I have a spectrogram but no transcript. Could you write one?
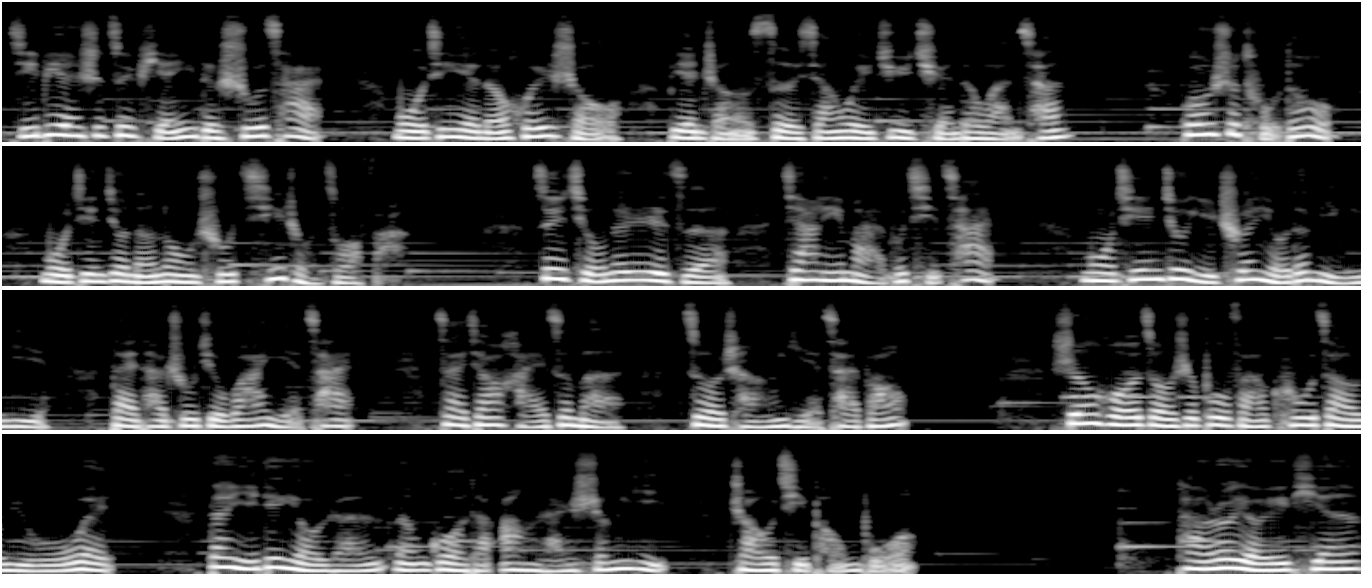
即便是最便宜的蔬菜，母亲也能挥手变成色香味俱全的晚餐。光是土豆，母亲就能弄出七种做法。最穷的日子，家里买不起菜，母亲就以春游的名义带他出去挖野菜，再教孩子们做成野菜包。生活总是不乏枯燥与无味，但一定有人能过得盎然生意、朝气蓬勃。倘若有一天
